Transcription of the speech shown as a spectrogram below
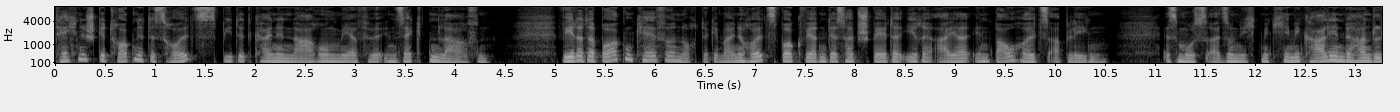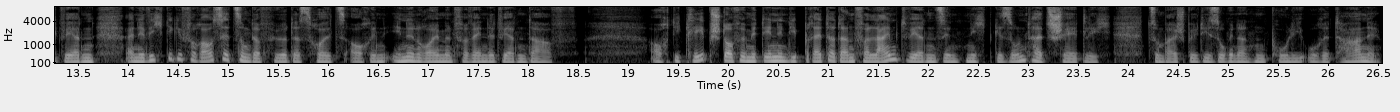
Technisch getrocknetes Holz bietet keine Nahrung mehr für Insektenlarven. Weder der Borkenkäfer noch der gemeine Holzbock werden deshalb später ihre Eier in Bauholz ablegen. Es muss also nicht mit Chemikalien behandelt werden, eine wichtige Voraussetzung dafür, dass Holz auch in Innenräumen verwendet werden darf. Auch die Klebstoffe, mit denen die Bretter dann verleimt werden, sind nicht gesundheitsschädlich, zum Beispiel die sogenannten Polyurethane.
